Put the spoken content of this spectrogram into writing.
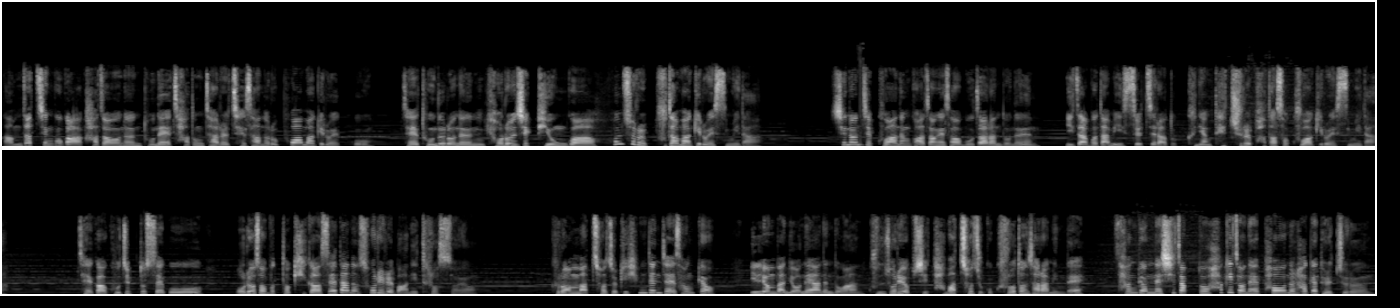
남자친구가 가져오는 돈에 자동차를 재산으로 포함하기로 했고 제 돈으로는 결혼식 비용과 혼수를 부담하기로 했습니다. 신혼집 구하는 과정에서 모자란 돈은 이자 부담이 있을지라도 그냥 대출을 받아서 구하기로 했습니다. 제가 고집도 세고 어려서부터 기가 세다는 소리를 많이 들었어요. 그런 맞춰주기 힘든 제 성격, 1년 반 연애하는 동안 군소리 없이 다 맞춰주고 그러던 사람인데 상견례 시작도 하기 전에 파혼을 하게 될 줄은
